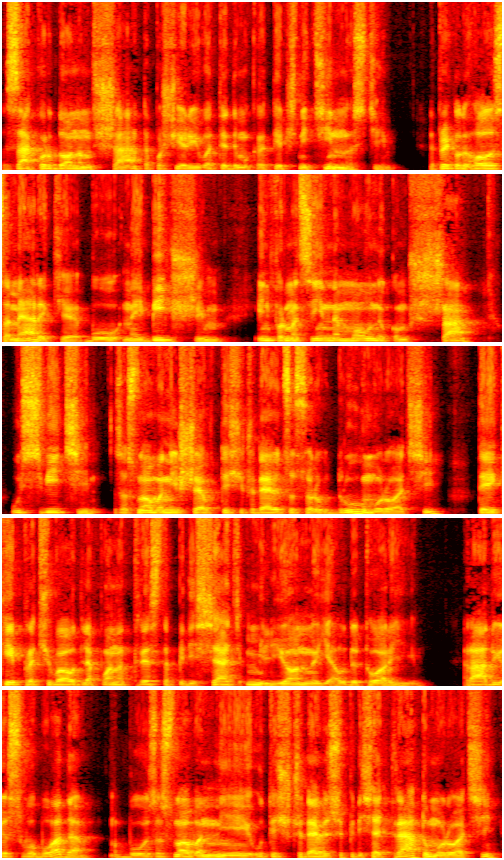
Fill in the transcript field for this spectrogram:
за кордоном США та поширювати демократичні цінності. Наприклад, Голос Америки був найбільшим інформаційним мовником США у світі, заснований ще в 1942 році, та який працював для понад 350 мільйонної аудиторії. Радіо Свобода був заснований у 1953 році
